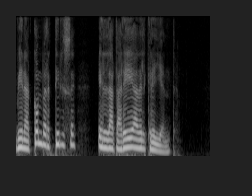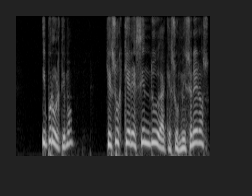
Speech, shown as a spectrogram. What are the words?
viene a convertirse en la tarea del creyente. Y por último, Jesús quiere sin duda que sus misioneros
